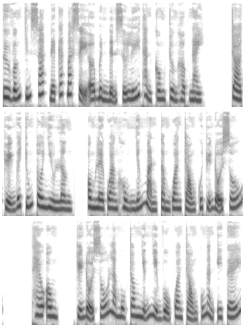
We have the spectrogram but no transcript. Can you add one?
tư vấn chính xác để các bác sĩ ở Bình Định xử lý thành công trường hợp này. Trò chuyện với chúng tôi nhiều lần, ông Lê Quang Hùng nhấn mạnh tầm quan trọng của chuyển đổi số. Theo ông, chuyển đổi số là một trong những nhiệm vụ quan trọng của ngành y tế,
